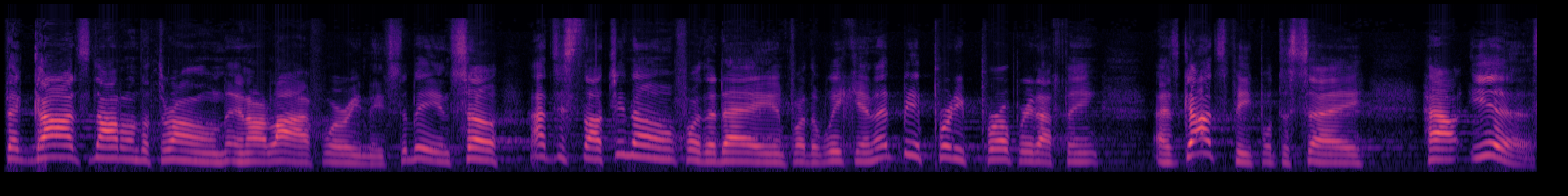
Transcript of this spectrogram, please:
that God's not on the throne in our life where He needs to be. And so I just thought, you know, for the day and for the weekend, it'd be pretty appropriate, I think, as God's people to say, How is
